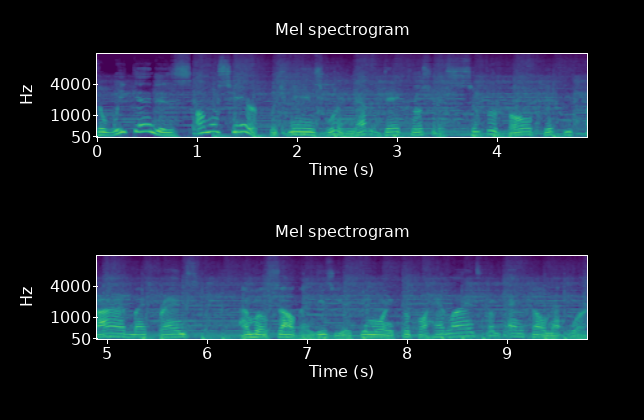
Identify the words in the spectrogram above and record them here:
The weekend is almost here, which means we're another day closer to Super Bowl 55, my friends. I'm Will Selva. These are your Good Morning Football headlines from NFL Network.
